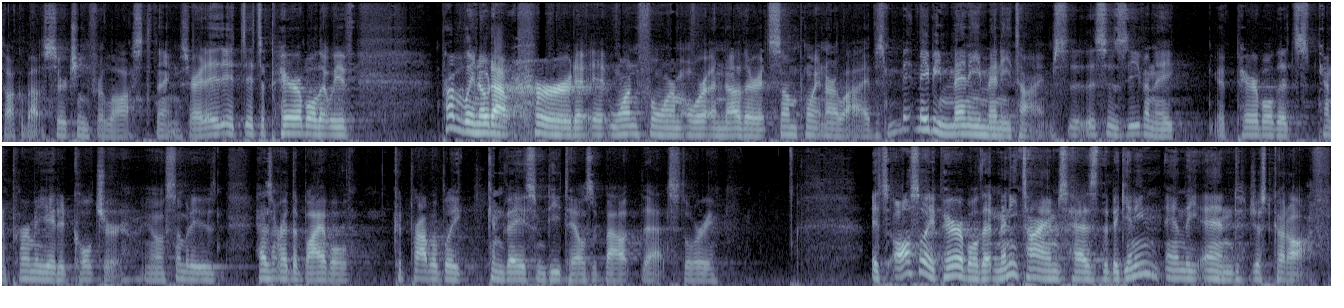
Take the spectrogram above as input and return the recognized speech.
Talk about searching for lost things, right? It, it, it's a parable that we've probably no doubt heard at one form or another at some point in our lives, maybe many, many times. This is even a, a, parable that's kind of permeated culture. You know, somebody who hasn't read the Bible could probably convey some details about that story. It's also a parable that many times has the beginning and the end just cut off.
